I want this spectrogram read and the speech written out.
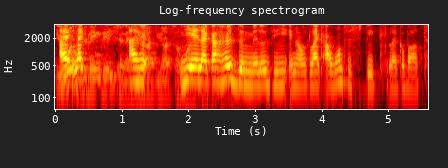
you I wrote like- it in English, and then I you, heard, had, you had someone. yeah, like I heard the melody and I was like, I want to speak like about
